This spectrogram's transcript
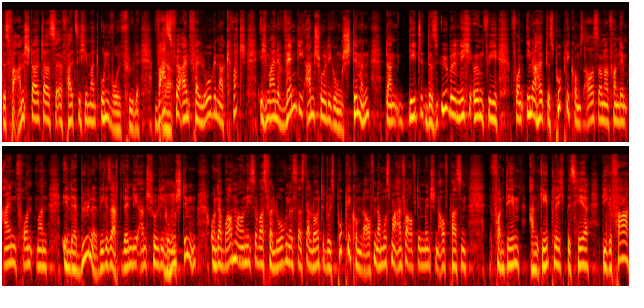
des Veranstalters, äh, falls sich jemand unwohl fühle. Was ja. für ein verlogener Quatsch. Ich meine, wenn die Anschuldigungen stimmen, dann geht das Übel nicht irgendwie von innerhalb des Publikums aus, sondern von dem einen Frontmann in der Bühne. Wie gesagt, wenn die Anschuldigungen mhm. stimmen und da braucht man auch nicht so was Verlogenes, dass da Leute durchs Publikum laufen, da muss man einfach auf den Menschen aufpassen, von dem angeblich bisher die Gefahr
